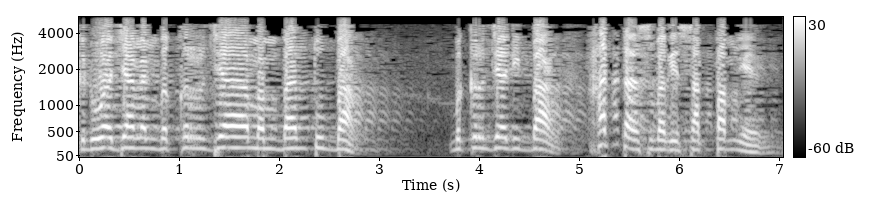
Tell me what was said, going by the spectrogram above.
Kedua jangan bekerja membantu bank. Bekerja di bank hatta sebagai satpamnya.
